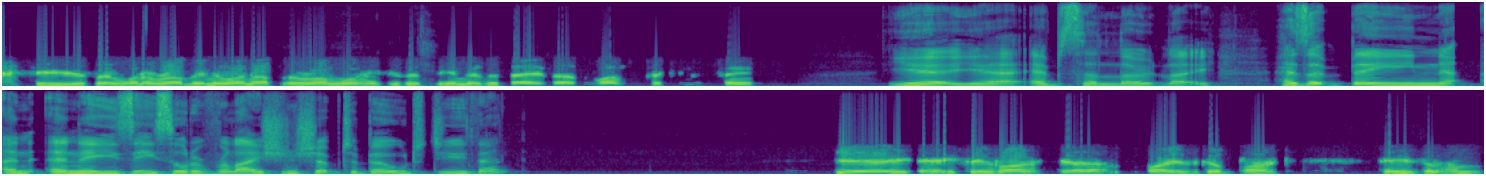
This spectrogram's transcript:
you just don't want to rub anyone up the wrong way because at the end of the day, they're the ones picking the team. Yeah, yeah, absolutely. Has it been an, an easy sort of relationship to build, do you think? Yeah, he, he seems like uh, well, he's a good bloke. He's um,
